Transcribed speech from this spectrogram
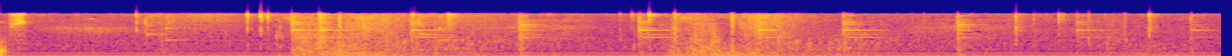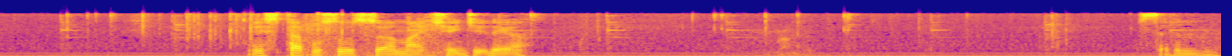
Oops. It's purple sword, so I might change it later. Seven.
